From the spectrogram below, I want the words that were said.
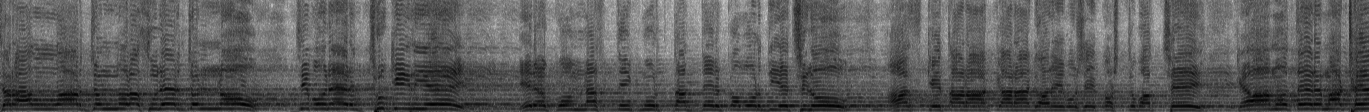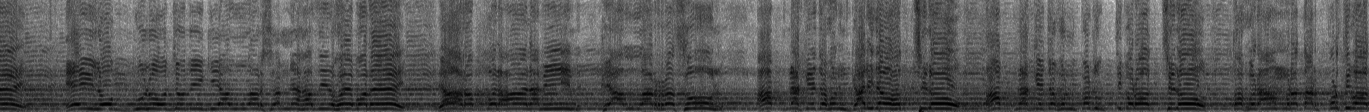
যারা আল্লাহর জন্য, রাসুলের জন্য জীবনের ঝুঁকি নিয়ে এরকম নাস্তিক মোরতাদদের কবর দিয়েছিল। আজকে তারা কারাগারে বসে কষ্ট পাচ্ছে। কেয়ামতের মাঠে এই লোকগুলো যদি গিয়ে আল্লাহর সামনে হাজির হয়ে বলে আলামিন, হে আল্লাহর রাসূল আপনাকে যখন গালি দেওয়া হচ্ছিল, আপনাকে যখন কটূক্তি করা হচ্ছিল, তখন আমরা তার প্রতিবাদ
